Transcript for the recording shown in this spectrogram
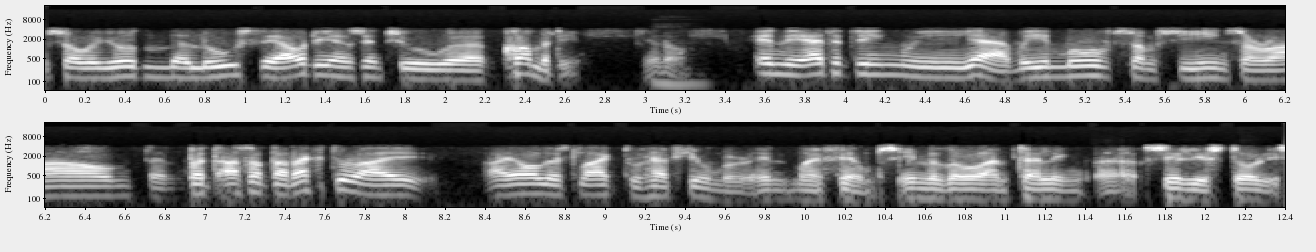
so we wouldn't lose the audience into uh, comedy, you know. In the editing, we yeah we moved some scenes around, and, but as a director, I I always like to have humor in my films, even though I'm telling uh, serious stories.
